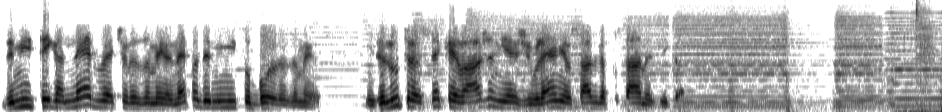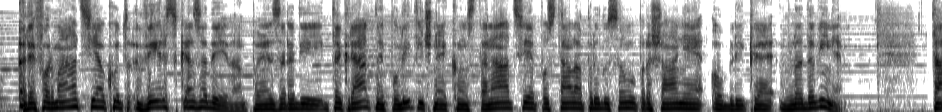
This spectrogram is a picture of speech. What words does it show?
da mi tega ne bi več razumeli, ne pa da bi mi to bolj razumeli. In za Lutra vse, kar je važno, je življenje vsakega posameznika. Reformacija kot verska zadeva pa je zaradi takratne politične konstelacije postala predvsem vprašanje oblike vladavine. Ta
